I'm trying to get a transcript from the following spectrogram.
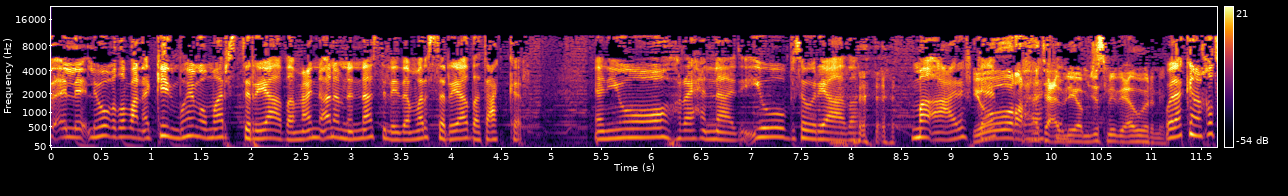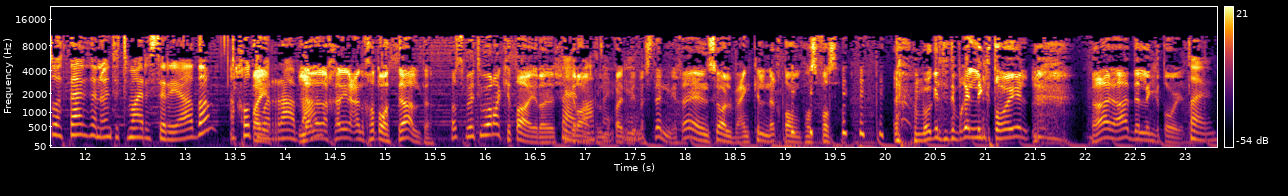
اللي هو طبعا أكيد مهم ممارسة الرياضة مع إنه أنا من الناس اللي إذا مارست الرياضة تعكر يعني يوه رايح النادي يوه بسوي رياضة. ما أعرف كيف يو راح أتعب اليوم جسمي بيعورني. ولكن الخطوة الثالثة إنه أنت تمارس الرياضة الخطوة طيب الرابعة. لا لا لا خلينا عند الخطوة الثالثة. بس بيتي وراكي طايرة طيب، شقران آه، في طيب، المقدمه. استني خلينا نسولف عن كل نقطة ونفصفصها. مو قلتي تبغين link طويل؟ هذا هذا ال link طويل. طيب.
